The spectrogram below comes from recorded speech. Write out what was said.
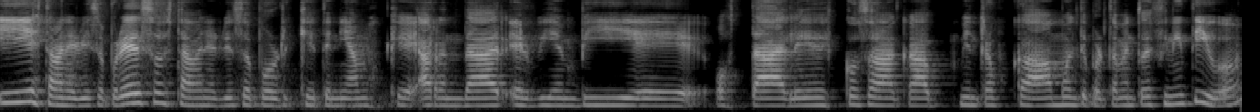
Y estaba nerviosa por eso, estaba nerviosa porque teníamos que arrendar Airbnb, eh, hostales, cosas acá mientras buscábamos el departamento definitivo,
